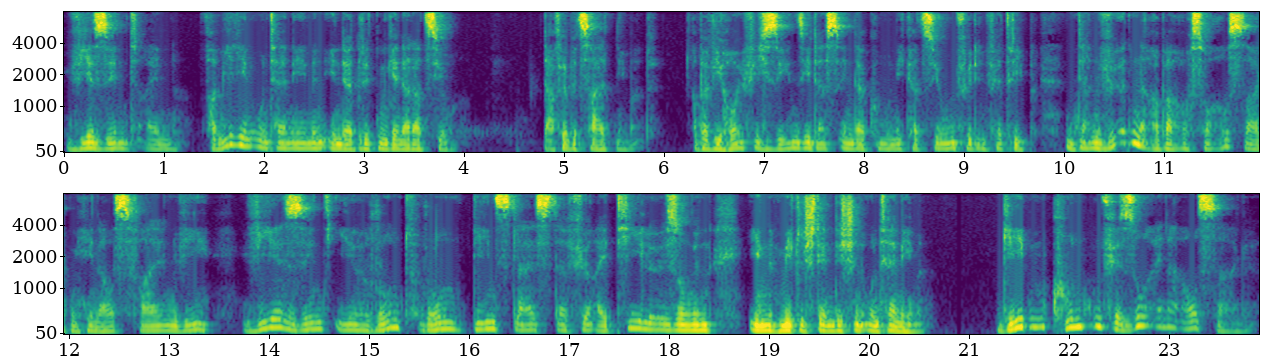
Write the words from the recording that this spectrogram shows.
wir sind ein Familienunternehmen in der dritten Generation. Dafür bezahlt niemand. Aber wie häufig sehen Sie das in der Kommunikation für den Vertrieb? Dann würden aber auch so Aussagen hinausfallen wie wir sind Ihr rundrum Dienstleister für IT-Lösungen in mittelständischen Unternehmen. Geben Kunden für so eine Aussage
